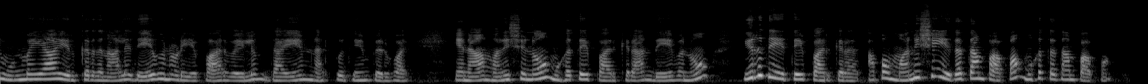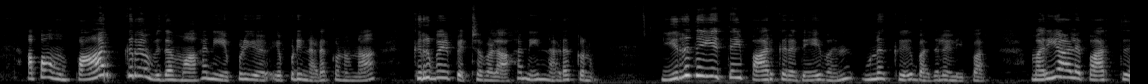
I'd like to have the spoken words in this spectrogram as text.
உண்மையா இருக்கிறதுனால தேவனுடைய பார்வையிலும் தயையும் நற்புதையும் பெறுவாய். ஏன்னா மனுஷனோ முகத்தை பார்க்கிறான் தேவனோ இருதயத்தை பார்க்கிறார். அப்போ மனுஷன் எதைத்தான் பார்ப்பான்? முகத்தை தான் பார்ப்பான். அப்போ அவன் பார்க்கிற விதமாக நீ எப்படி எப்படி நடக்கணும்னா கிருபை பெற்றவளாக நீ நடக்கணும். இருதயத்தை பார்க்கிற தேவன் உனக்கு பதிலளிப்பார். மரியாளை பார்த்து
